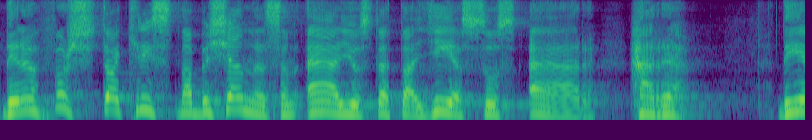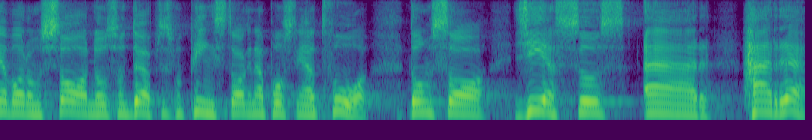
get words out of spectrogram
Det är den första kristna bekännelsen är just detta, Jesus är Herre. Det är vad de sa, de som döptes på pingstdagen, Apostlagärningarna 2. De sa Jesus är Herre.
